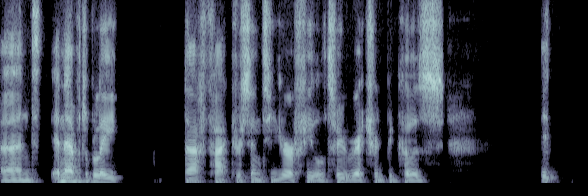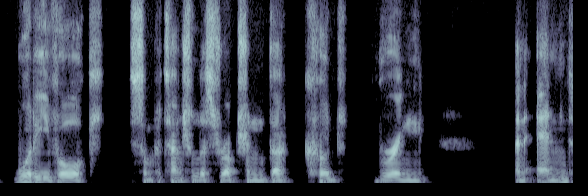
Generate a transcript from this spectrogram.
And inevitably, that factors into your field too, Richard, because it would evoke some potential disruption that could bring an end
